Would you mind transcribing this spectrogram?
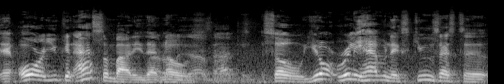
and- or you can ask somebody that Not only knows. that. Exactly. So you don't really have an excuse as to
